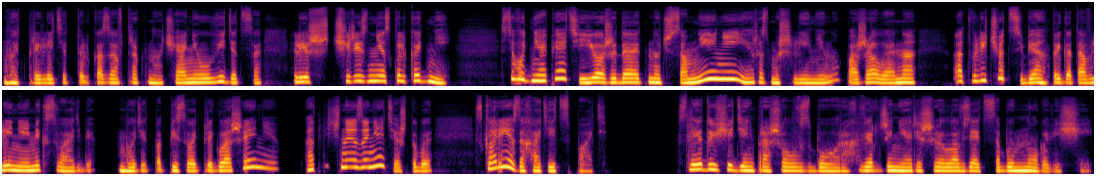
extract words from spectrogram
Мэтт прилетит только завтра к ночи. Они увидятся лишь через несколько дней. Сегодня опять ее ожидает ночь сомнений и размышлений, но, пожалуй, она отвлечет себя приготовлениями к свадьбе. Будет подписывать приглашение. Отличное занятие, чтобы скорее захотеть спать. Следующий день прошел в сборах. Вирджиния решила взять с собой много вещей.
